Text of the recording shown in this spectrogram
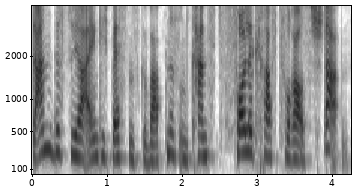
dann bist du ja eigentlich bestens gewappnet und kannst volle Kraft voraus starten.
